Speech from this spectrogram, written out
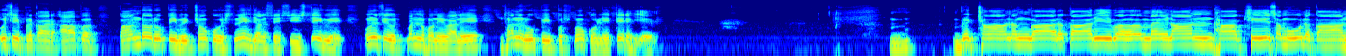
उसी प्रकार आप पांडव रूपी वृक्षों को स्नेह जल से सींचते हुए उनसे उत्पन्न होने वाले धन रूपी पुष्पों को लेते रहिए। वृक्षानंगारकारी व मैनान्धाक्षी समूलकान।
